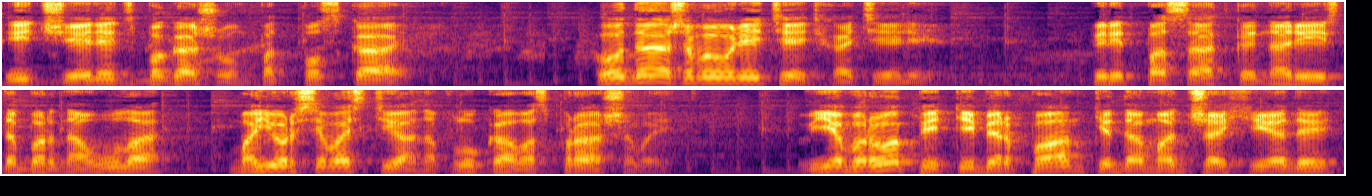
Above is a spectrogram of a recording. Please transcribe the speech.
и челядь с багажом подпускают. «Куда же вы улететь хотели?» Перед посадкой на рейс до Барнаула майор Севастьянов лукаво спрашивает. «В Европе киберпанки да маджахеды,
